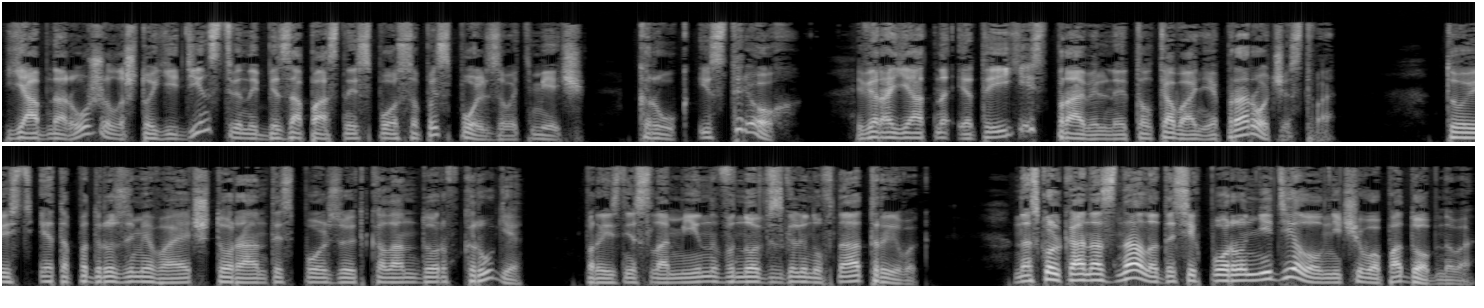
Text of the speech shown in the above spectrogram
я обнаружила, что единственный безопасный способ использовать меч — круг из трех. Вероятно, это и есть правильное толкование пророчества. То есть это подразумевает, что Рант использует Каландор в круге? произнесла Мин, вновь взглянув на отрывок. Насколько она знала, до сих пор он не делал ничего подобного.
